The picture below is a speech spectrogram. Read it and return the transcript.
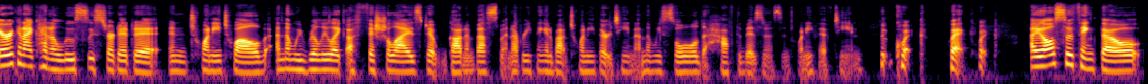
Eric and I kind of loosely started it in 2012, and then we really like officialized it, got investment and everything in about 2013, and then we sold half the business in 2015. quick, Quick. quick. I also think though,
